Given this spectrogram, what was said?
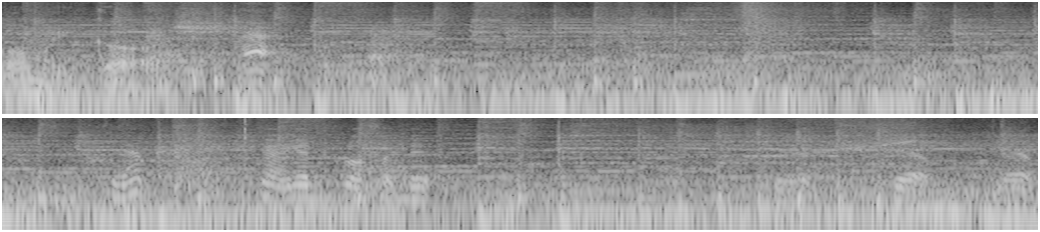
Oh my gosh. That. Yep. Gotta get the close up bit. Yep. Yep.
